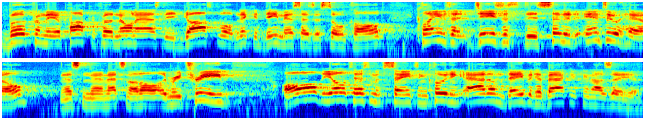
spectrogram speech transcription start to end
book from the Apocrypha, known as the Gospel of Nicodemus, as it's so called, claims that Jesus descended into hell, and that's, and that's not all, and retrieved all the Old Testament saints, including Adam, David, Habakkuk, and Isaiah.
